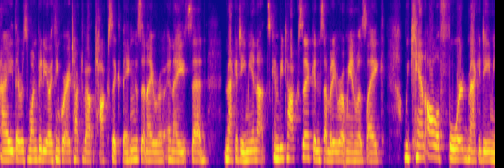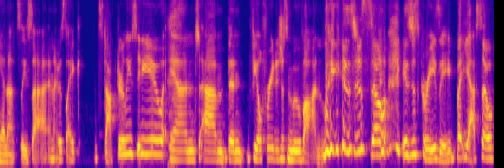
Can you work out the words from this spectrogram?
I there was one video I think where I talked about toxic things, and I wrote and I said macadamia nuts can be toxic, and somebody wrote me and was like, "We can't all afford macadamia nuts, Lisa," and I was like, it's Dr. Lisa to you, and um, then feel free to just move on. Like it's just so it's just crazy. But yeah, so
